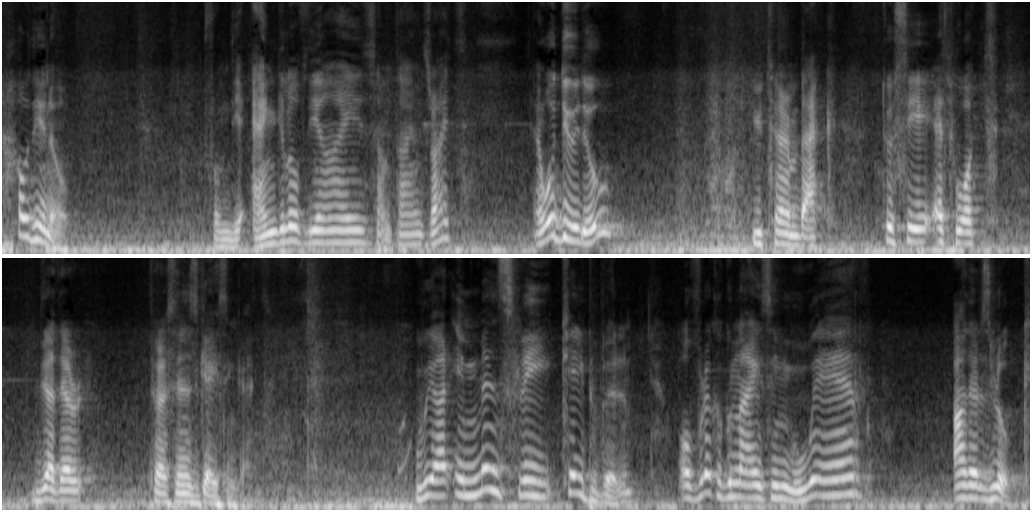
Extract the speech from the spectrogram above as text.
How do you know? From the angle of the eye, sometimes, right? And what do you do? You turn back to see at what the other person is gazing at. We are immensely capable of recognizing where others look.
